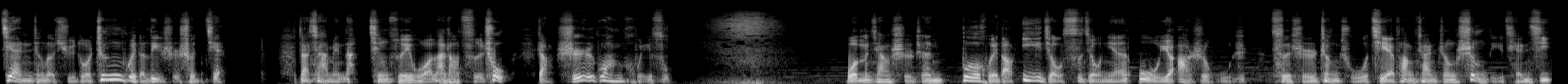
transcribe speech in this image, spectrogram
见证了许多珍贵的历史瞬间。那下面呢，请随我来到此处，让时光回溯。我们将时针拨回到一九四九年五月二十五日，此时正处解放战争胜利前夕。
